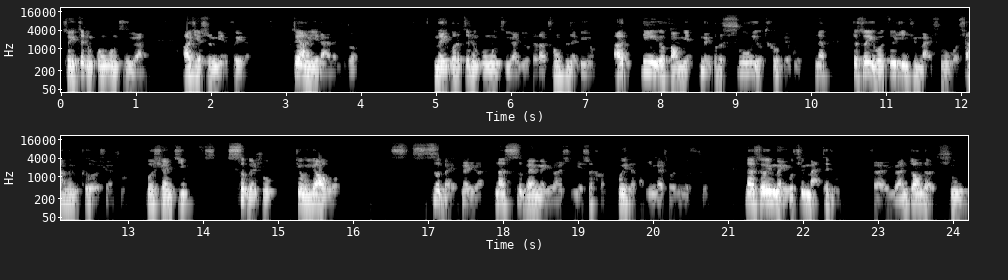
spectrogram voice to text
所以这种公共资源，而且是免费的，这样一来呢，就说美国的这种公共资源就得到充分的利用。而另一个方面，美国的书又特别贵。那这，所以我最近去买书，我上这个课我选书，我选几四本书就要我四百美元。那四百美元是也是很贵的了，应该说这个书。那所以美国去买这种呃原装的书，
